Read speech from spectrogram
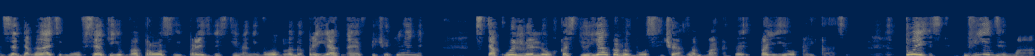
задавать ему всякие вопросы и произвести на него благоприятное впечатление, с такой же легкостью Яков его сейчас обманывает по ее приказу. То есть, видимо,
